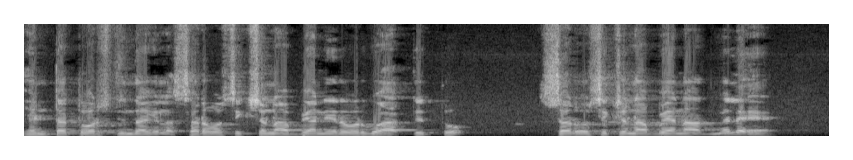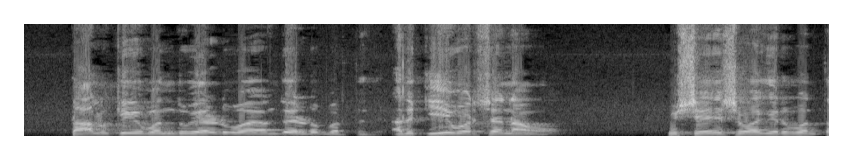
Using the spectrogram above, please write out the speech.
ಎಂಟತ್ತು ವರ್ಷದಿಂದ ಆಗಿಲ್ಲ. ಸರ್ವ ಶಿಕ್ಷಣ ಅಭಿಯಾನ ಇರೋವರೆಗೂ ಆಗ್ತಿತ್ತು. ಸರ್ವ ಶಿಕ್ಷಣ ಅಭಿಯಾನ ಆದಮೇಲೆ ತಾಲೂಕಿಗೆ ಒಂದು, ಎರಡು ಒಂದು, ಎರಡು ಬರ್ತದೆ. ಅದಕ್ಕೆ ಈ ವರ್ಷ ನಾವು ವಿಶೇಷವಾಗಿರುವಂಥ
